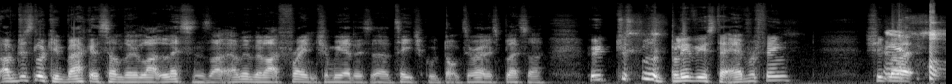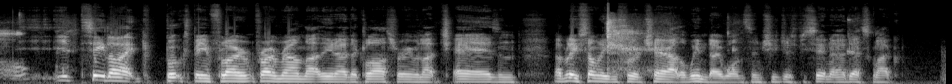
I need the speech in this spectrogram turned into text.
I'm just looking back at some of the like lessons. Like I remember like French, and we had this uh, teacher called Doctor Ellis, bless her, who just was oblivious to everything. She'd like you'd see like books being thrown thrown around like you know the classroom and like chairs and I believe somebody even threw a chair out the window once and she'd just be sitting at her desk like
